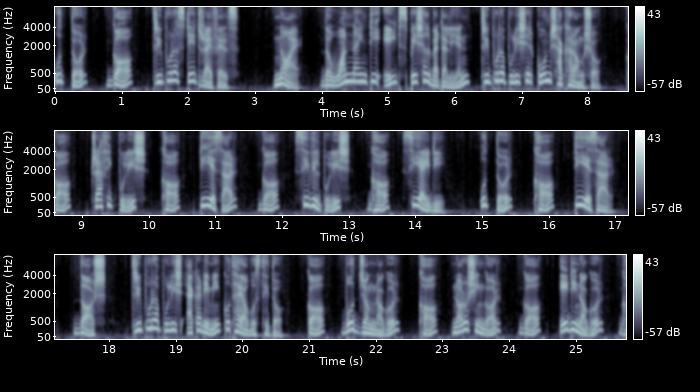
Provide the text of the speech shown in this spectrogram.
উত্তর, গ, ত্রিপুরা স্টেট রাইফেলস। নয়, the one special battalion Tripura পুলিশের কোন শাখার অংশ? ক, ট্রাফিক পুলিশ। খ টিএসআর গ, সিভিল পুলিশ। ঘ সিআইডি উত্তর, খ টিএসআর দশ, ত্রিপুরা পুলিশ একাডেমি কোথায় অবস্থিত? ক, বোধজংনগর। খ, নরসিংগড়। গ এডিনগর ঘ,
